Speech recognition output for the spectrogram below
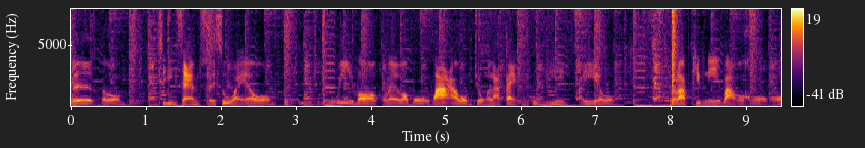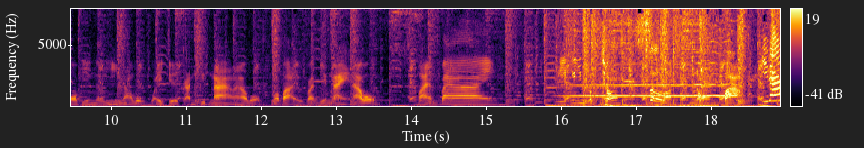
เลิกครับผมสี่แสนสวยๆครับผม โอ้โหบอกเลยว่าโบ๊ะบ้าครับผมช่วงเวลาแตกในกลุ่ม VIP ครับผมสำหรับคลิปนี้บ่าวก็ขอพอเพียงเท่านี้นะครับผมไว้เจอกันคลิปหน้านะครับผมว่าบ่ายไปฟันเกมไหนนะครับผมบายบายนี่ก็อยู่กับช่องสล็อตหนองบ่าวอีดา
